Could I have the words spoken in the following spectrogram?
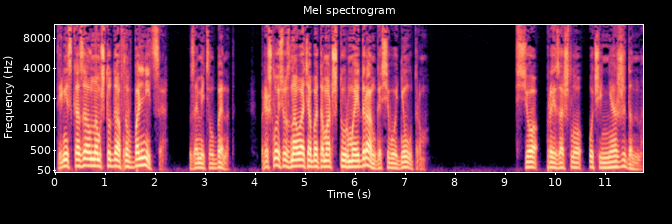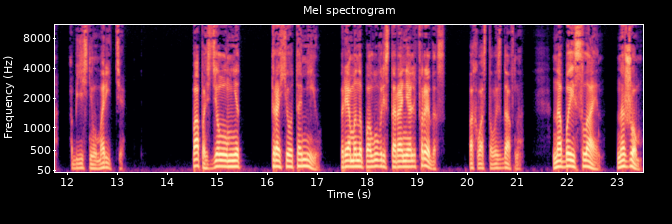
«Ты не сказал нам, что Дафна в больнице», — заметил Беннет. «Пришлось узнавать об этом от штурма и дранга сегодня утром». «Все произошло очень неожиданно», — объяснил Маритти. «Папа сделал мне трахеотомию прямо на полу в ресторане «Альфредос», — похвасталась Дафна. «На бейслайн, ножом».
